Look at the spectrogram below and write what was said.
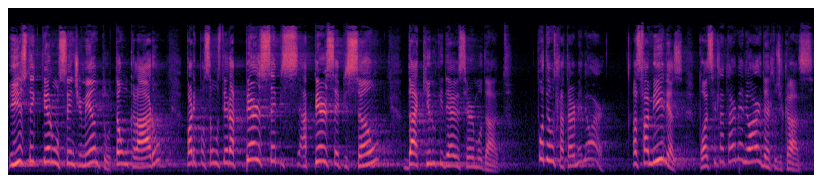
E isso tem que ter um sentimento tão claro para que possamos ter a, percep a percepção daquilo que deve ser mudado. Podemos tratar melhor. As famílias podem se tratar melhor dentro de casa.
